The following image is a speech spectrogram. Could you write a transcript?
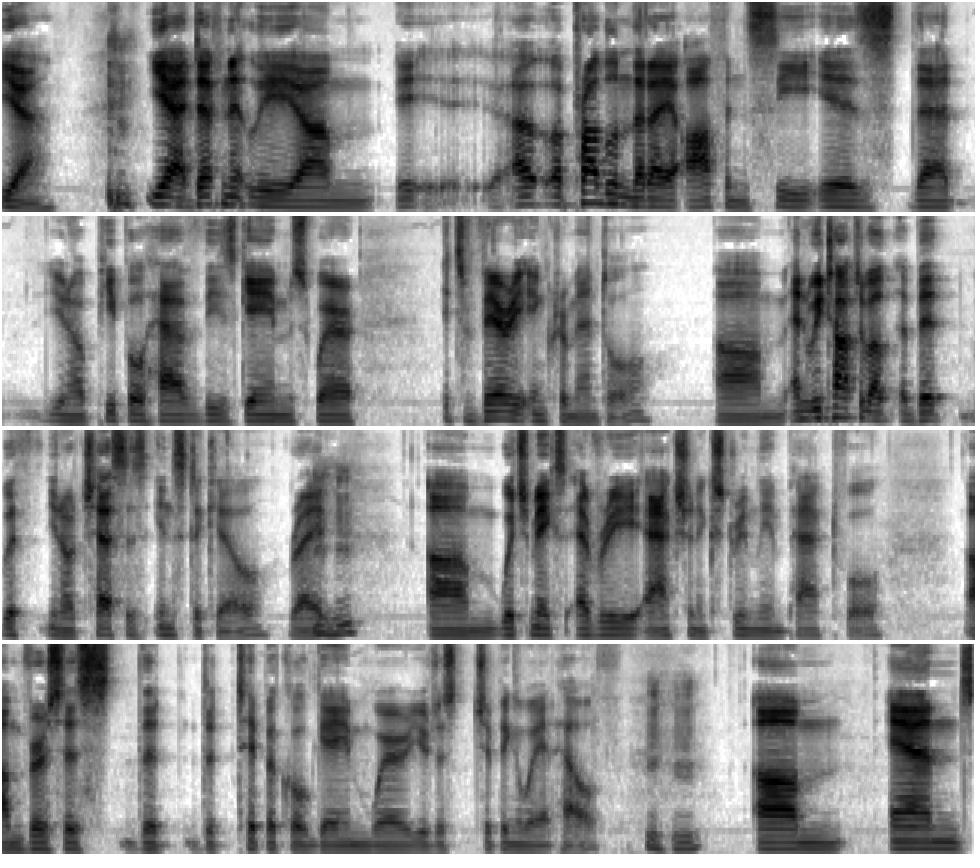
Yeah. Yeah, definitely. Um, i- a, a problem that I often see is that you know people have these games where it's very incremental, um, and we talked about a bit with you know chess is insta kill, right? Um, which makes every action extremely impactful, um, versus the the typical game where you're just chipping away at health. Um, and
